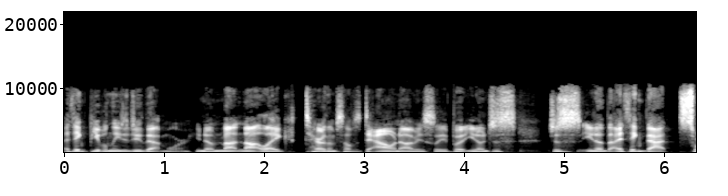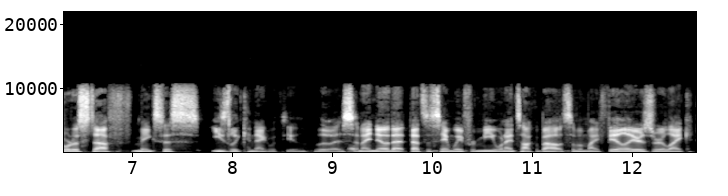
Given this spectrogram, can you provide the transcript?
I think people need to do that more. You know, not not like tear themselves down, obviously, but you know, just just you know, I think that sort of stuff makes us easily connect with you, Lewis. And I know that that's the same way for me when I talk about some of my failures or like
